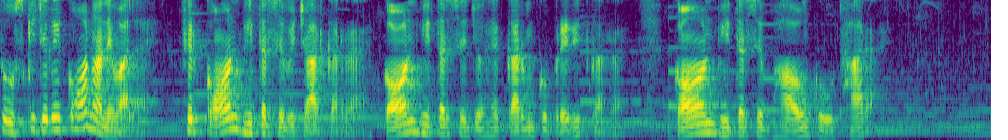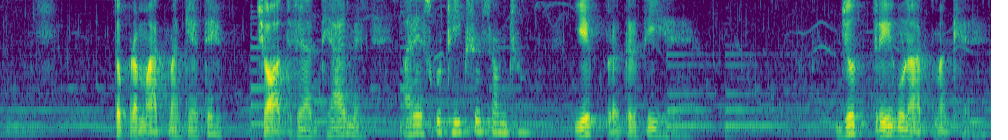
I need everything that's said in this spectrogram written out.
तो उसकी जगह कौन आने वाला है? फिर कौन भीतर से विचार कर रहा है? कौन भीतर से जो है कर्म को प्रेरित कर रहा है? कौन भीतर से भावों को उठा रहा है? तो परमात्मा कहते हैं, चौदहवें अध्याय में, अरे इसको ठीक से समझो, ये प्रकृति है, जो त्रिगुणात्मक है,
